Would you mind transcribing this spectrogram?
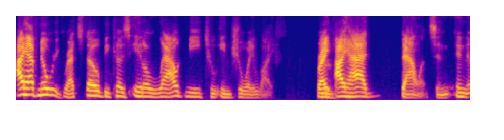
I have no regrets though, because it allowed me to enjoy life, right? Mm. I had balance and, and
